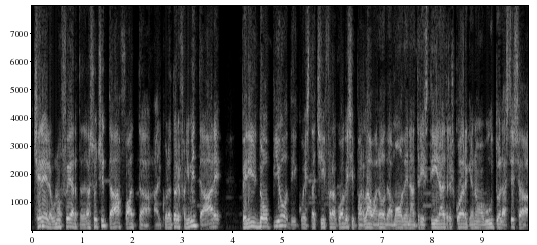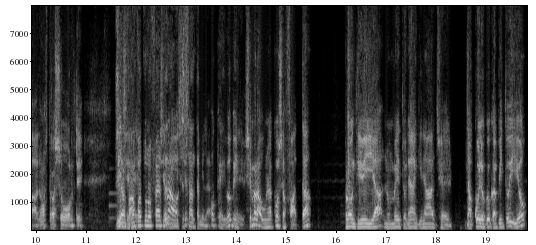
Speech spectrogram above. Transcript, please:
c'era un'offerta della società fatta al curatore fallimentare per il doppio di questa cifra qua che si parlava no? da Modena, Triestina, altre squadre che hanno avuto la stessa nostra sorte. Sì, hanno, fatto un'offerta sembrava- di 60.000 euro. Ok, va bene, sembrava una cosa fatta, pronti via, non metto neanche in a- cioè, da quello che ho capito io,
